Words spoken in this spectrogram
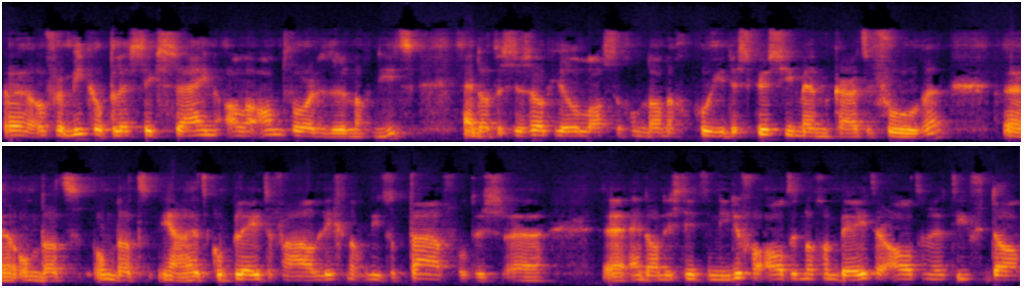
uh, over microplastics zijn alle antwoorden er nog niet. En dat is dus ook heel lastig om dan een goede discussie met elkaar te voeren. Omdat omdat ja, het complete verhaal ligt nog niet op tafel. Dus uh, en dan is dit in ieder geval altijd nog een beter alternatief dan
